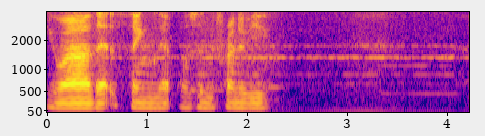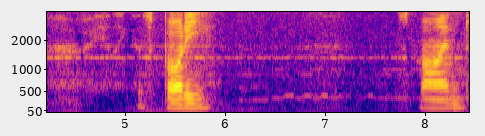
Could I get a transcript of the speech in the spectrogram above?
you are that thing that was in front of you. Feeling its body, its mind,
